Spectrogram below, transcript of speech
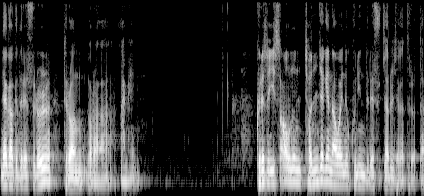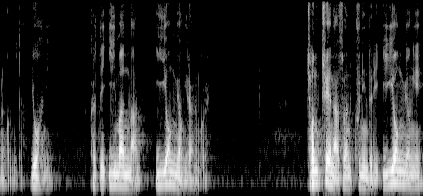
내가 그들의 수를 들었노라. 아멘. 그래서 이 싸우는 전쟁에 나와 있는 군인들의 숫자를 제가 들었다는 겁니다. 요한이. 그랬더니 2만 만, 2억 명이라는 거예요. 전투에 나선 군인들이 2억 명이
